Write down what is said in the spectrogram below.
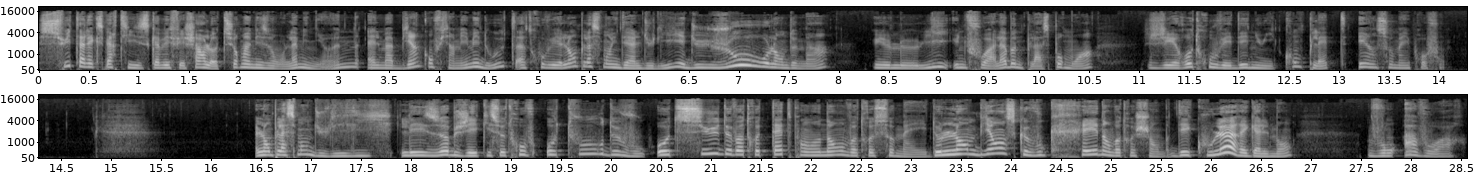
Suite à l'expertise qu'avait fait Charlotte sur ma maison, la mignonne, elle m'a bien confirmé mes doutes, a trouvé l'emplacement idéal du lit et du jour au lendemain, le lit une fois à la bonne place pour moi, j'ai retrouvé des nuits complètes et un sommeil profond. L'emplacement du lit, les objets qui se trouvent autour de vous, au-dessus de votre tête pendant votre sommeil, de l'ambiance que vous créez dans votre chambre, des couleurs également, vont avoir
